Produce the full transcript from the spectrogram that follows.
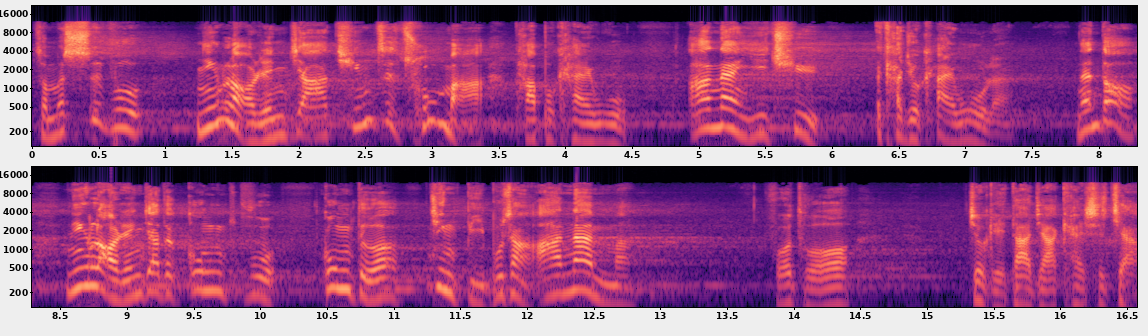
怎么师傅您老人家亲自出马，他不开悟；阿难一去，他就开悟了。”难道您老人家的功夫功德竟比不上阿难吗？佛陀就给大家开始讲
